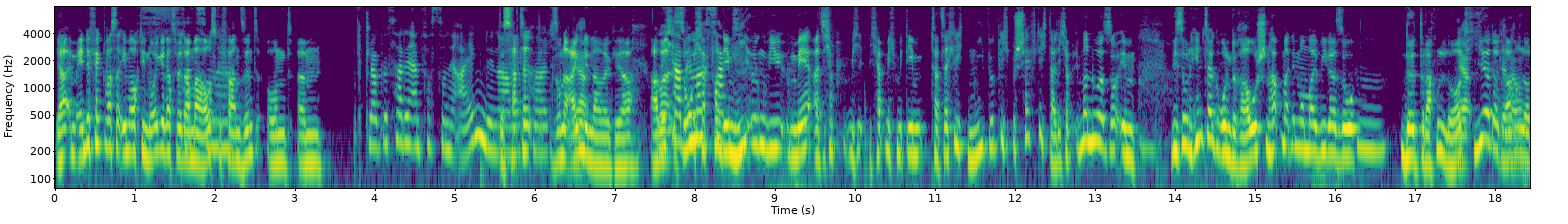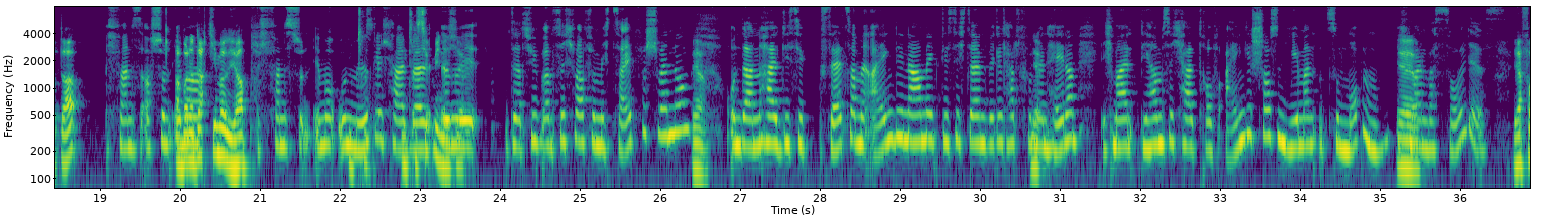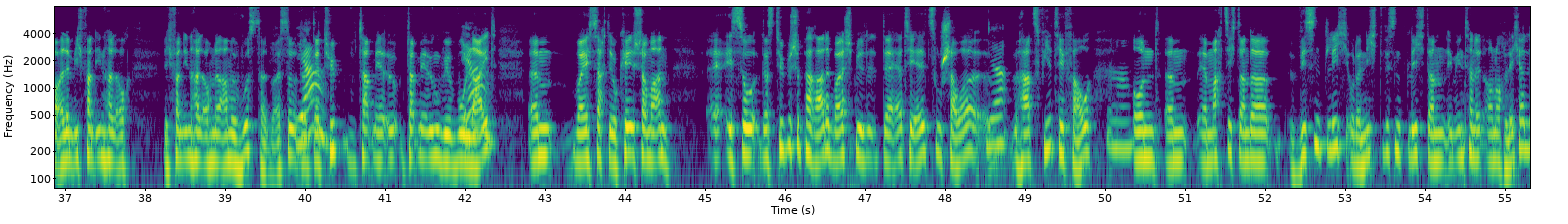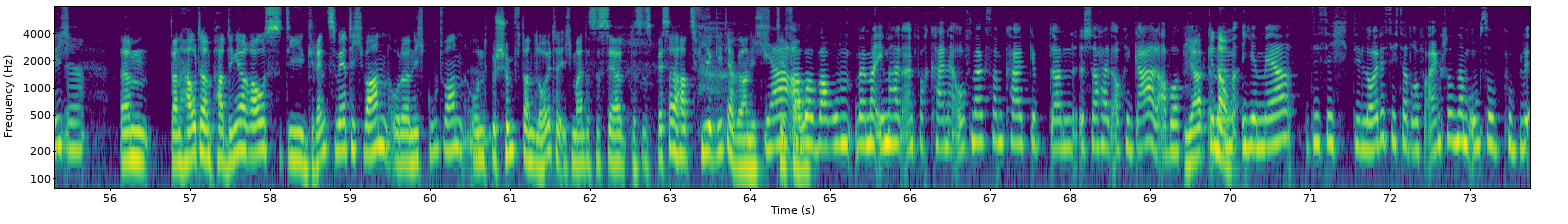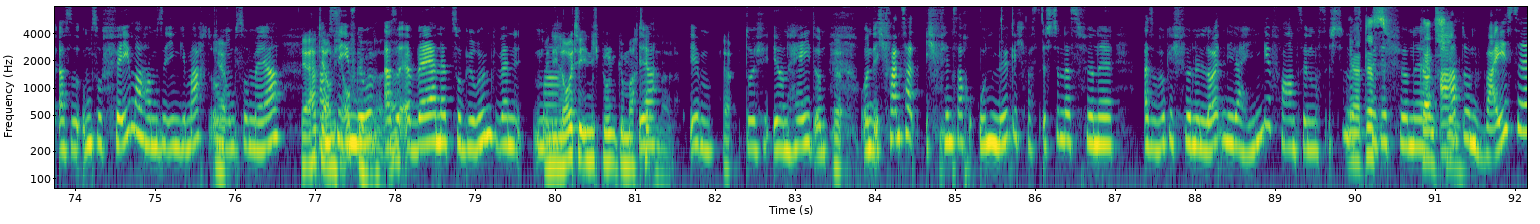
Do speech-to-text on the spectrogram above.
ja, im Endeffekt war es ja eben auch die Neugier, dass wir da hat mal so eine- rausgefahren sind und ähm, Ich glaube, das hatte einfach so eine Eigendynamik das hatte halt. so eine Eigendynamik, ja. Aber ich hab so, ich habe von dem nie irgendwie mehr, also ich habe mich, ich habe mich mit dem tatsächlich nie wirklich beschäftigt. Halt. Ich habe immer nur so im, wie so ein Hintergrundrauschen, hat man immer mal wieder so, Hm. der Drachenlord Ja, hier, der genau. Drachenlord da. Ich fand es auch schon immer. Aber dann dachte ich immer, ja, pff, ich fand es schon immer unmöglich halt, weil mich nicht, irgendwie der Typ an sich war für mich Zeitverschwendung. Ja. Und dann halt diese seltsame Eigendynamik, die sich da entwickelt hat von Ja. den Hatern. Ich meine, die haben sich halt drauf eingeschossen, jemanden zu mobben. Ich Ja, ja. meine, was soll das? ja, vor allem, ich fand ihn halt auch, ich fand ihn halt auch eine arme Wurst halt, weißt du? Ja. Der, der Typ tat mir, tat mir irgendwie wohl Ja. leid, ähm, weil ich sagte, okay, schau mal an. Er ist so das typische Paradebeispiel der RTL-Zuschauer, Ja. äh, Hartz IV TV. Genau. Und ähm, er macht sich dann da wissentlich oder nicht wissentlich dann im Internet auch noch lächerlich. Ja. Ähm, dann haut er ein paar Dinge raus, die grenzwertig waren oder nicht gut waren und beschimpft dann Leute. Ich meine, das ist ja, das ist besser, Hartz IV geht ja gar nicht. Ja, TV. aber warum, wenn man ihm halt einfach keine Aufmerksamkeit gibt, dann ist er halt auch egal. Aber Ja, genau. man, je mehr die sich, die Leute sich darauf eingeschossen haben, umso publi also umso famer haben sie ihn gemacht und Ja. umso mehr Ja, er hat ja haben auch sie nicht ihn aufgehört berühmt. halt, Also ne? er wäre ja nicht so berühmt, wenn man wenn die Leute ihn nicht berühmt gemacht ja, hätten halt. Eben Ja. durch ihren Hate und Ja. und ich fand's halt, ich find's auch unmöglich. Was ist denn das für eine also wirklich für eine Leute, die da hingefahren sind, was ist denn das, Ja, das bitte für eine ganz schlimm. Art und Weise?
